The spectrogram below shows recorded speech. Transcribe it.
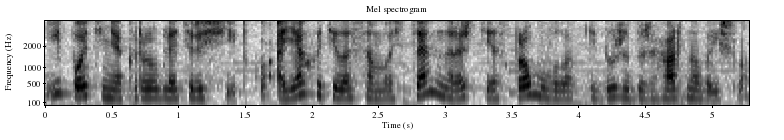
і потім як роблять решітку. А я хотіла саме ось це, нарешті я спробувала спробувала і дуже-дуже гарно вийшло.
